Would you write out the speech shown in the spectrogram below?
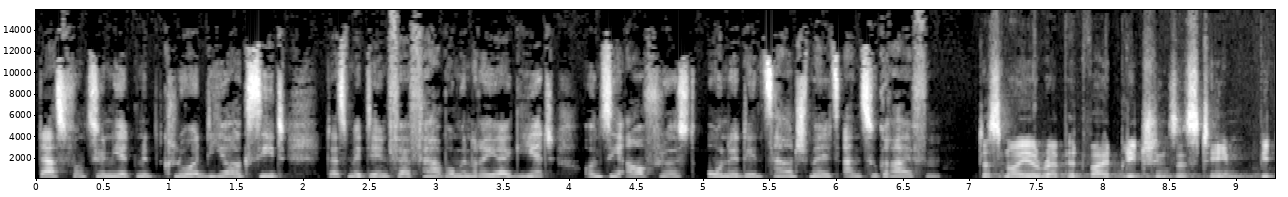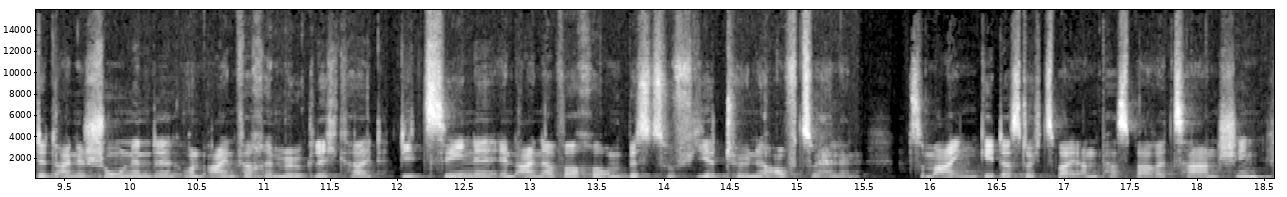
Das funktioniert mit Chlordioxid, das mit den Verfärbungen reagiert und sie auflöst, ohne den Zahnschmelz anzugreifen. Das neue Rapid White Bleaching System bietet eine schonende und einfache Möglichkeit, die Zähne in einer Woche um bis zu vier Töne aufzuhellen. Zum einen geht das durch zwei anpassbare Zahnschienen,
